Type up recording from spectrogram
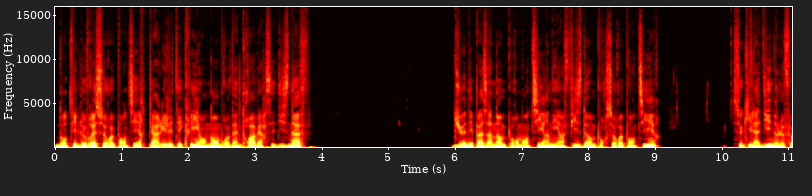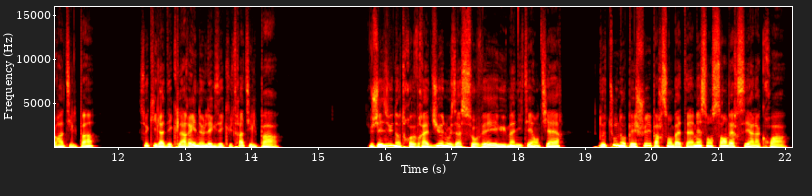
dont il devrait se repentir car il est écrit en Nombre 23 verset 19 Dieu n'est pas un homme pour mentir ni un fils d'homme pour se repentir. Ce qu'il a dit ne le fera-t-il pas? Ce qu'il a déclaré ne l'exécutera-t-il pas? Jésus notre vrai Dieu nous a sauvés, humanité entière, de tous nos péchés par son baptême et son sang versé à la croix.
